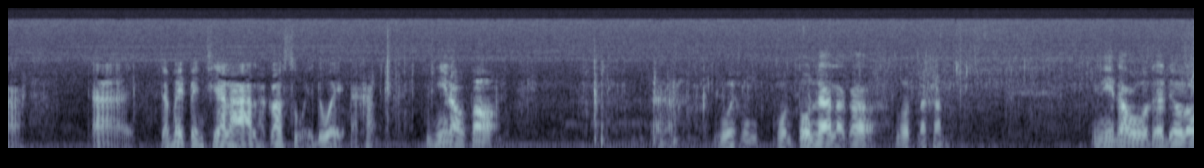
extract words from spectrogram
มาอ่าจะไม่เป็นเชื้อราแล้วก็สวยด้วยนะครับ ทีนี้เราก็อ่าโรยโคนต้นแล้วเราก็ลดนะครับ ทีนี้เราเดี๋ยวเรา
